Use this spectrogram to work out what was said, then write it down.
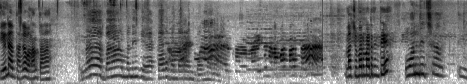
ಇಲ್ಲ ಅಂತ ಹಂಗ ಬಂದಂತಾನ ಬಾ ಮನೆಗೆ ಅಕ್ಕಾದ ಬಂದಾರ ಅಂತ ನಾ ಚುಮಾರು ಮಾಡ್ತೀನಿ ಒಂದು ದಿವಸ ಹಾಕ್ತೀನಿ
